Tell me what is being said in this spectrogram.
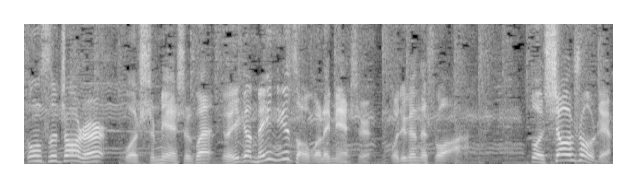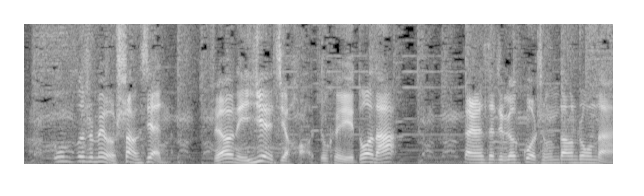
公司招人，我是面试官。有一个美女走过来面试，我就跟她说啊，做销售这样，工资是没有上限的，只要你业绩好就可以多拿。但是在这个过程当中呢，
